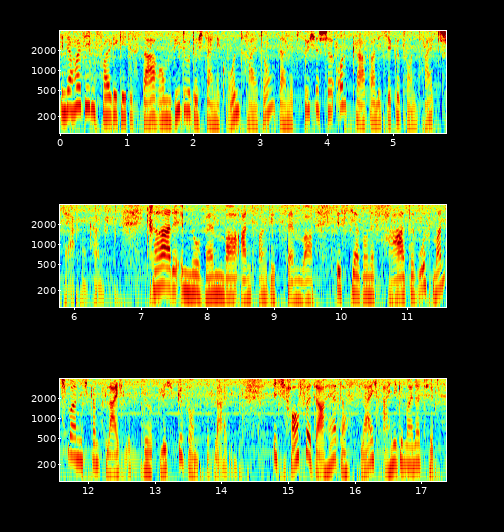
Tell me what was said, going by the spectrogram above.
In der heutigen Folge geht es darum, wie du durch deine Grundhaltung deine psychische und körperliche Gesundheit stärken kannst. Gerade im November, Anfang Dezember ist ja so eine Phase, wo es manchmal nicht ganz leicht ist, wirklich gesund zu bleiben. Ich hoffe daher, dass vielleicht einige meiner Tipps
